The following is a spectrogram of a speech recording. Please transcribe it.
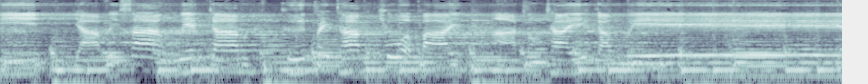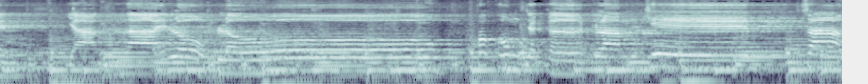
มี อย่าไปสร้างเวรกรรม คืนไปทำชั่วไป อาจต้องใช้กรรมเวร โลภโลงเพราะคงจะเกิดลำเค็นสร้าง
